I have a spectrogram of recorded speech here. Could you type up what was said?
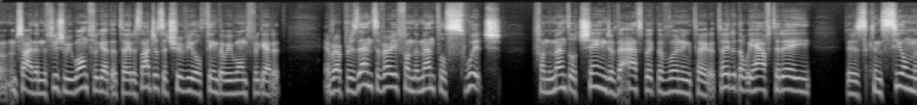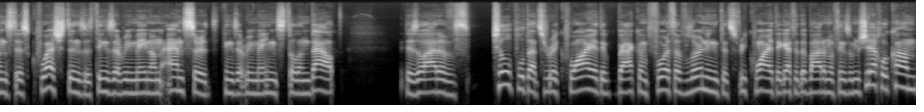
I'm sorry that in the future we won't forget the Torah. It's not just a trivial thing that we won't forget it. It represents a very fundamental switch, fundamental change of the aspect of learning Torah. Torah that we have today. There's concealments, there's questions, there's things that remain unanswered, things that remain still in doubt. There's a lot of pilpul that's required, the back and forth of learning that's required to get to the bottom of things. When Mashiach will come,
